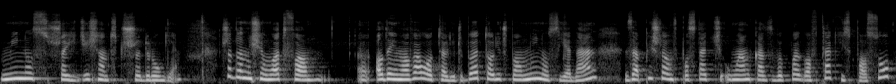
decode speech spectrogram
minus 63 drugie. Żeby mi się łatwo odejmowało te liczby, to liczbą minus 1 zapiszę w postaci ułamka zwykłego w taki sposób,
